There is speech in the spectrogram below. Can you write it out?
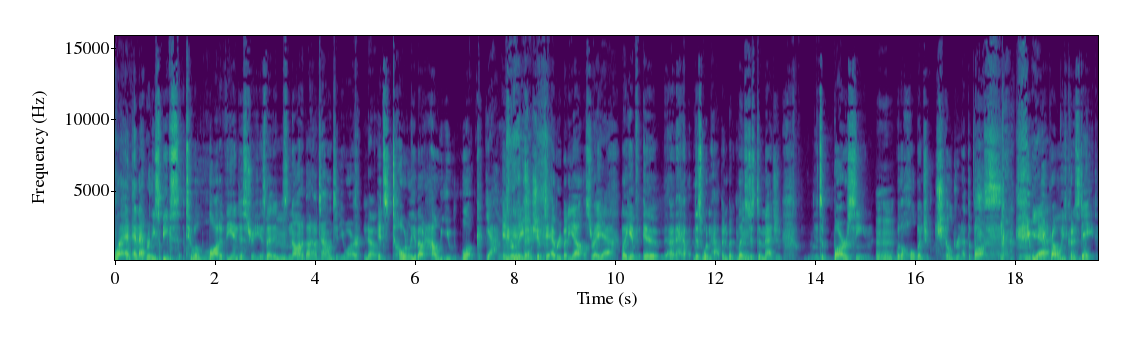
well and, and that really speaks to a lot of the industry is that mm-hmm. it's not about how talented you are no it's totally about how you look yeah in relationship to everybody else right yeah like if uh, this wouldn't happen but let's mm-hmm. just imagine it's a bar scene mm-hmm. with a whole bunch of children at the bar. you, yeah. you probably could have stayed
